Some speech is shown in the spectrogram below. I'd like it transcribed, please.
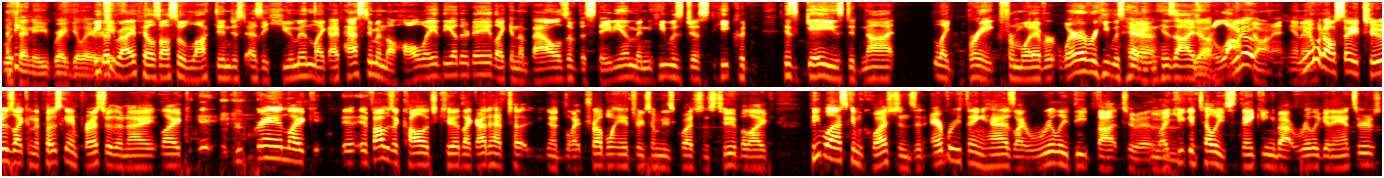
with any regularity. BT Riopelle's also locked in just as a human. Like I passed him in the hallway the other day, like in the bowels of the stadium, and he was just he could his gaze did not like break from whatever wherever he was heading. Yeah. His eyes Yeah. were locked You know- on it. You You know, know what I'll say too is like in the post game presser the night. Like, it, granted, like if I was a college kid, like I'd have to you know like trouble answering some of these questions too. But like people ask him questions and everything has like really deep thought to it. Like Mhm. you can tell he's thinking about really good answers,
